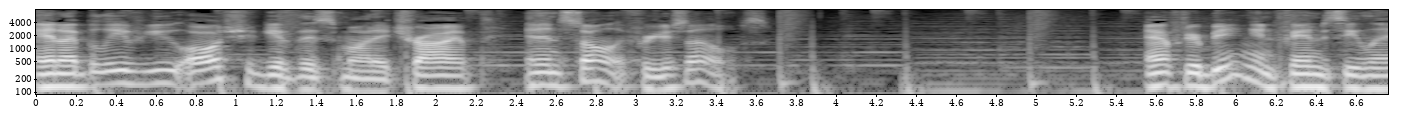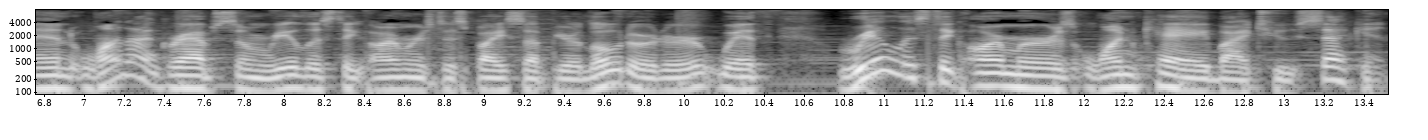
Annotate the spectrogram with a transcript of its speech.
and I believe you all should give this mod a try and install it for yourselves. After being in Fantasyland, why not grab some realistic armors to spice up your load order with Realistic Armors 1K by TwoSecond?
